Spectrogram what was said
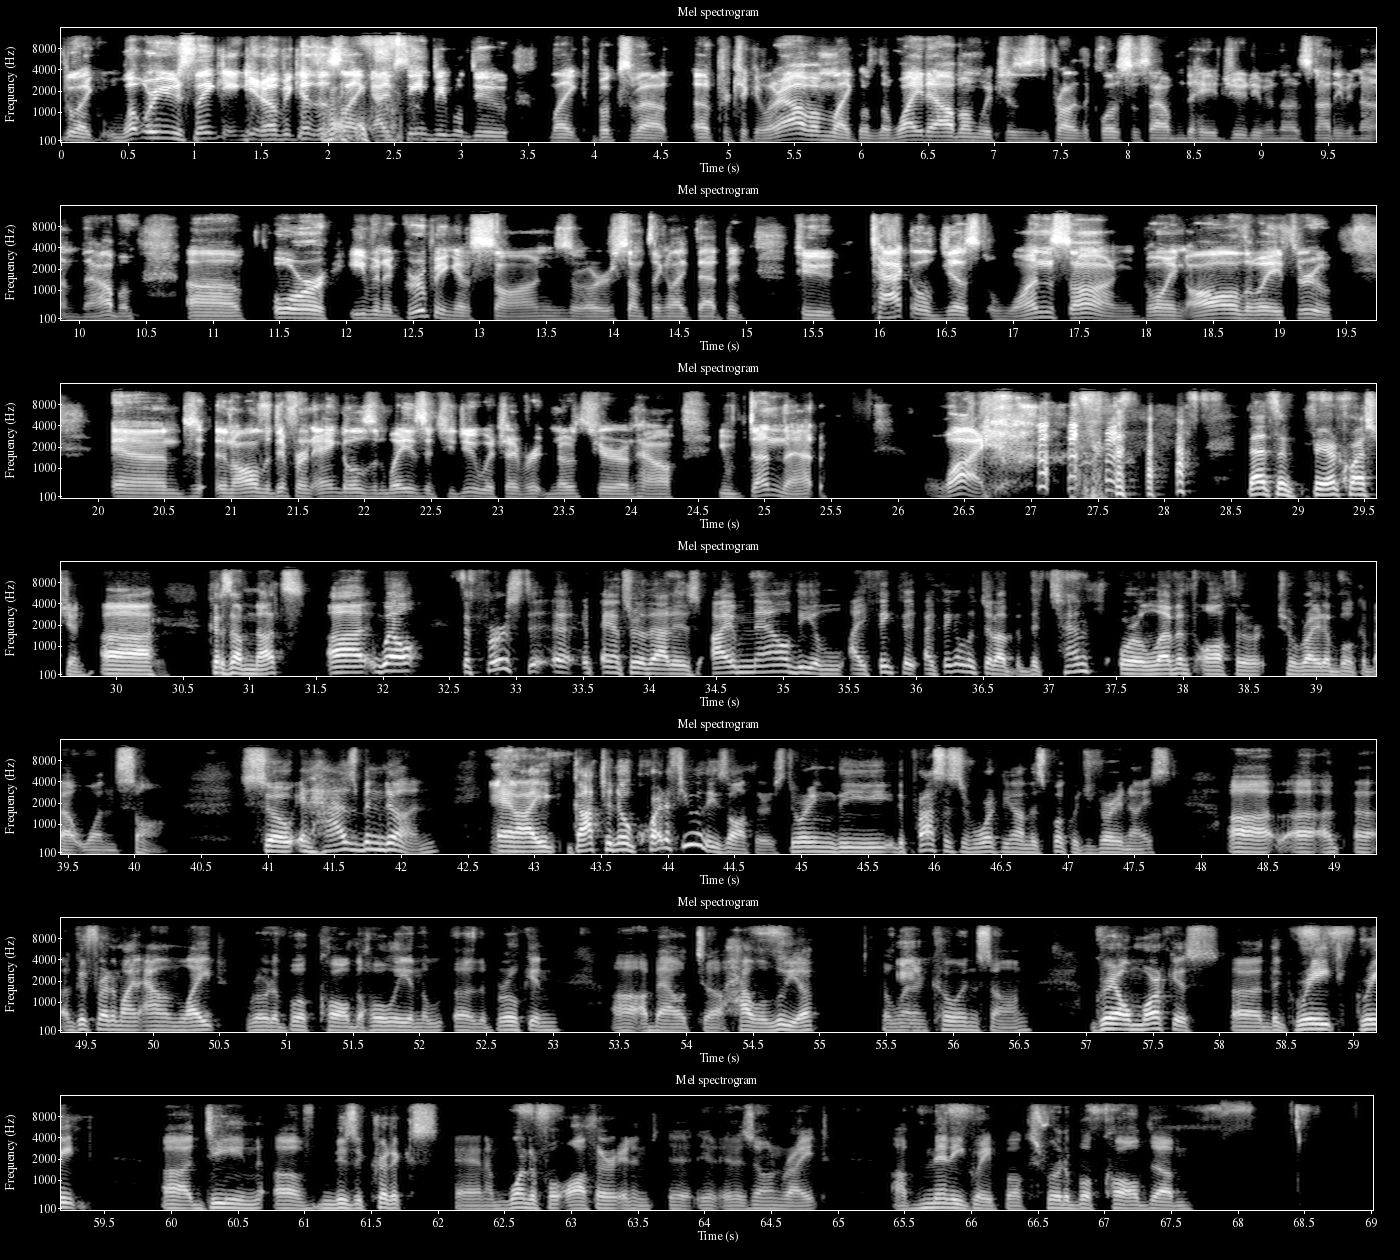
like, what were you thinking? You know, because it's like I've seen people do like books about a particular album, like with the White Album, which is probably the closest album to Hey Jude, even though it's not even on the album, uh, or even a grouping of songs or something like that. But to tackle just one song going all the way through and in all the different angles and ways that you do which i've written notes here on how you've done that. Why? That's a fair question Uh, because i'm nuts. Uh, well the first uh, answer to that is i'm now the i think that i think i looked it up the 10th or 11th author to write a book about one song. So it has been done and mm-hmm. I got to know quite a few of these authors during the, the process of working on this book, which is very nice. Uh, a, a, good friend of mine, Alan Light, wrote a book called The Holy and the, uh, the Broken uh, about uh, Hallelujah, the mm-hmm. Leonard Cohen song. Greil Marcus, uh, the great, great uh, dean of music critics and a wonderful author in, in, in his own right of many great books, wrote a book called um,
